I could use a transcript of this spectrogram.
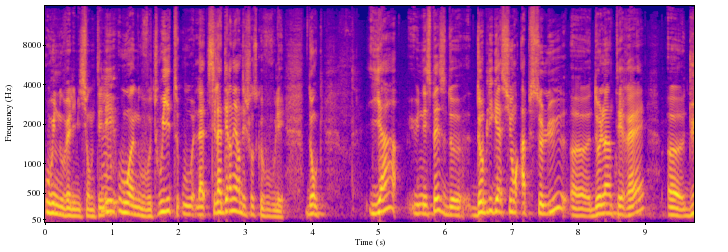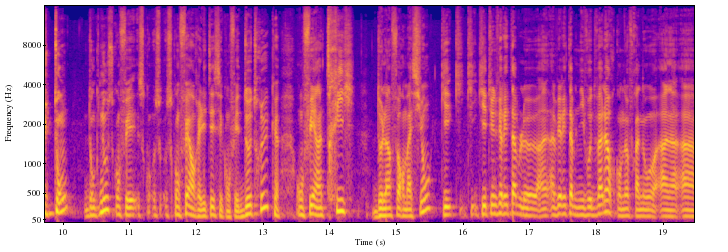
ou une nouvelle émission de télé mm. ou un nouveau tweet. Ou c'est la dernière des choses que vous voulez. Donc, il y a une espèce de d'obligation absolue euh, de l'intérêt, euh, du ton. Donc nous, ce qu'on fait, ce qu'on fait en réalité, c'est qu'on fait deux trucs. On fait un tri de l'information, qui, qui, est une véritable, un, véritable niveau de valeur qu'on offre à nos, à,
